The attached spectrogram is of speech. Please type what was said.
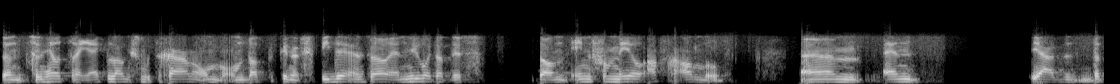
dan zo'n heel traject langs moeten gaan om, om dat te kunnen verbieden en zo. En nu wordt dat dus dan informeel afgehandeld. Um, en ja, dat,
